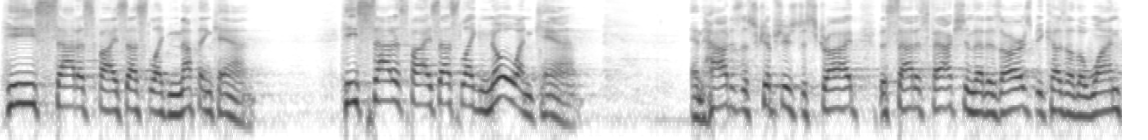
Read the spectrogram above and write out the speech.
He satisfies us like nothing can. He satisfies us like no one can. And how does the scriptures describe the satisfaction that is ours because of the one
